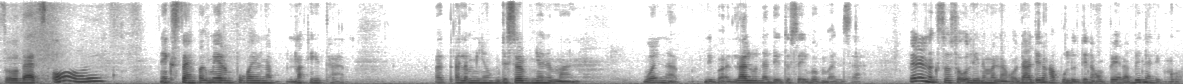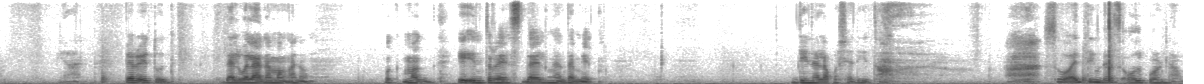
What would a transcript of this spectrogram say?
So, that's all. Next time, pag meron po kayo na, nakita, at alam nyo, deserve nyo naman, why not? 'Di ba Lalo na dito sa ibang bansa. Pero nagsusuuli naman ako. Dati nakapulot din akong pera, binalik ko. Yan. Pero ito, dahil wala namang ano, mag, mag-i-interest dahil nga damit, dinala ko siya dito. so, I think that's all for now.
